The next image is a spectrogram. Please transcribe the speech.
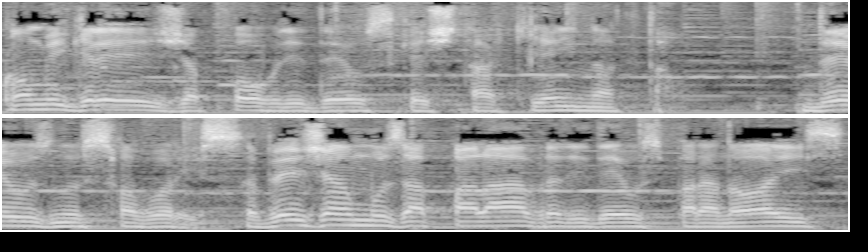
como igreja, povo de Deus que está aqui em Natal. Deus nos favoreça. Vejamos a palavra de Deus para nós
